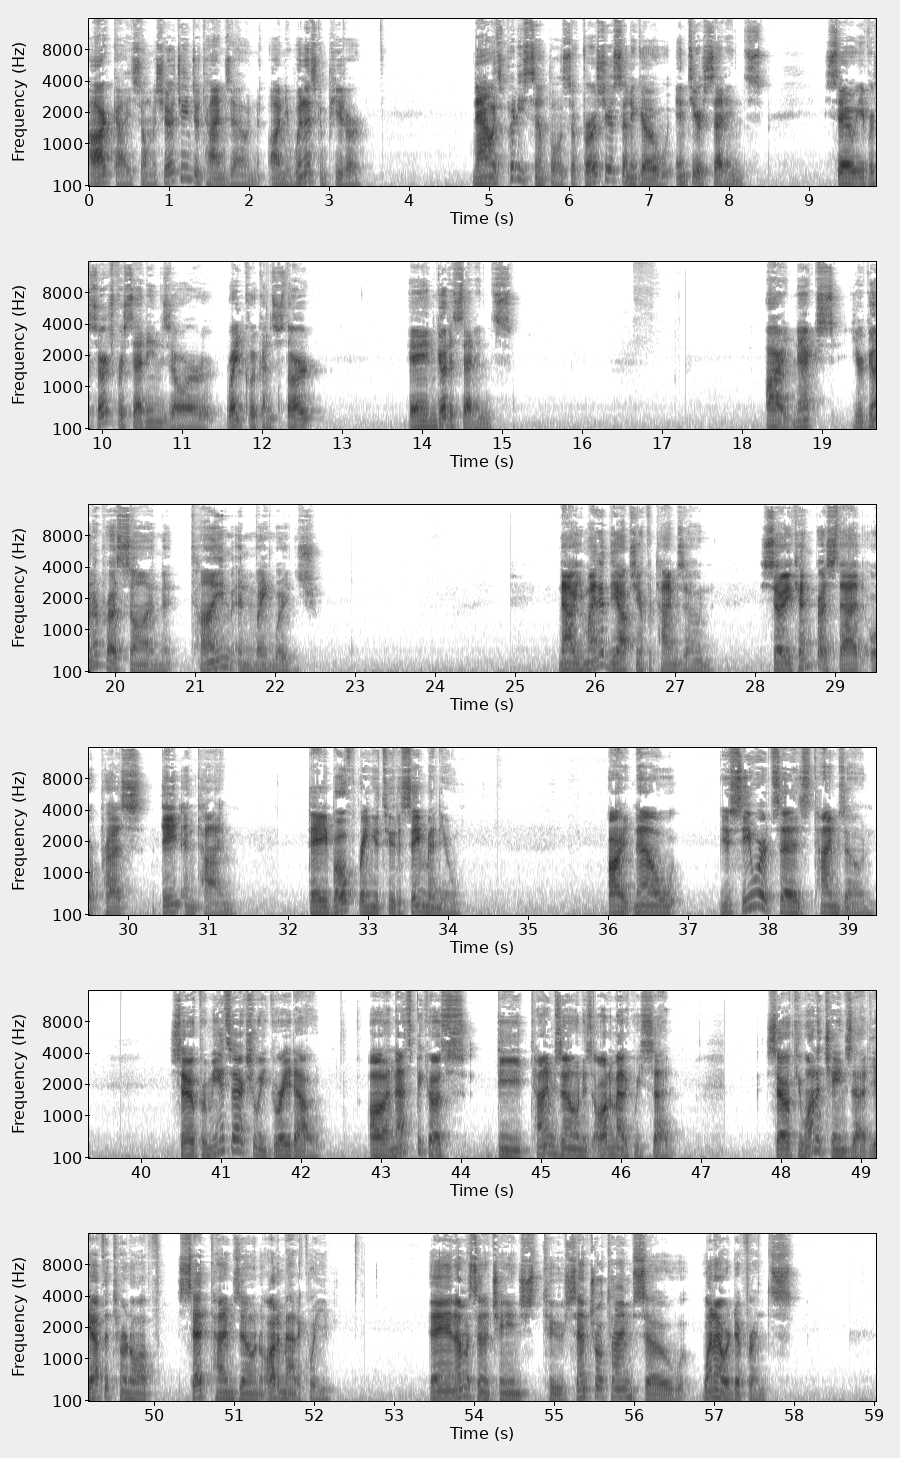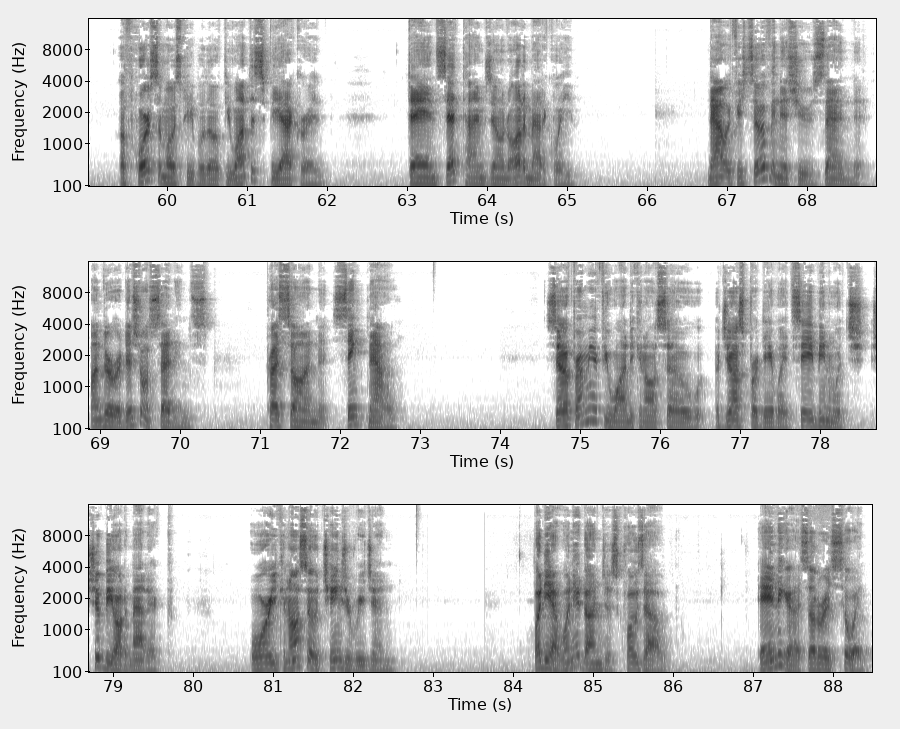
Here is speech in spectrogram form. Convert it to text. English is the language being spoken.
Alright guys, so I'm going to show you change your time zone on your Windows computer. Now it's pretty simple, so first you're just going to go into your settings. So either search for settings or right click on start and go to settings. Alright, next you're going to press on time and language. Now you might have the option for time zone. So you can press that or press date and time. They both bring you to the same menu. Alright, now you see where it says time zone. So for me, it's actually grayed out. Uh, and that's because the time zone is automatically set. So if you want to change that, you have to turn off set time zone automatically. And I'm just going to change to central time, so one hour difference. Of course, for most people though, if you want this to be accurate, then set time zone automatically. Now, if you're still having issues, then under additional settings, press on sync now. So from here, if you want, you can also adjust for daylight saving, which should be automatic. Or you can also change your region. But yeah, when you're done, just close out. And yeah guys, there is to it.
